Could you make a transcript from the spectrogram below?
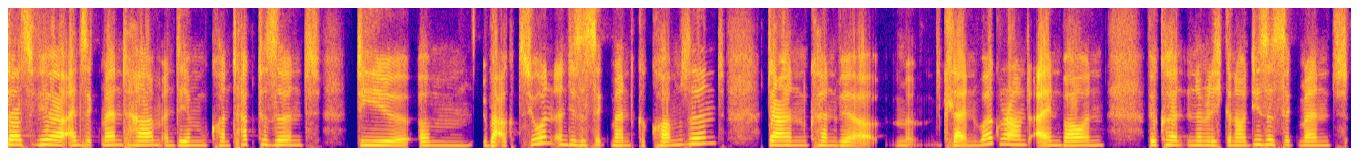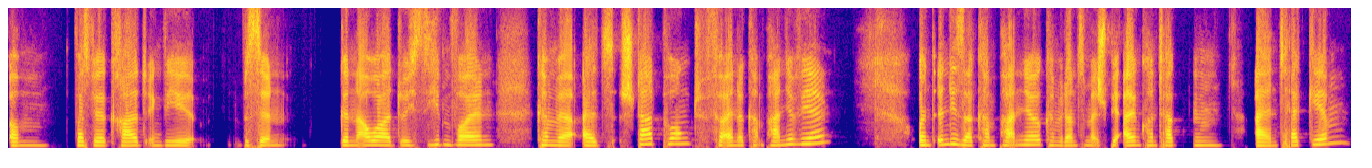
dass wir ein Segment haben, in dem Kontakte sind, die ähm, über Aktionen in dieses Segment gekommen sind, dann können wir einen kleinen Workaround einbauen. Wir könnten nämlich genau dieses Segment, ähm, was wir gerade irgendwie ein bisschen genauer durchsieben wollen, können wir als Startpunkt für eine Kampagne wählen. Und in dieser Kampagne können wir dann zum Beispiel allen Kontakten einen Tag geben.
